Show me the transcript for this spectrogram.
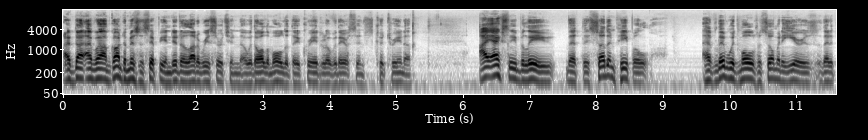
I've done. I've, I've gone to Mississippi and did a lot of research in, uh, with all the mold that they created over there since Katrina. I actually believe that the southern people have lived with mold for so many years that it.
